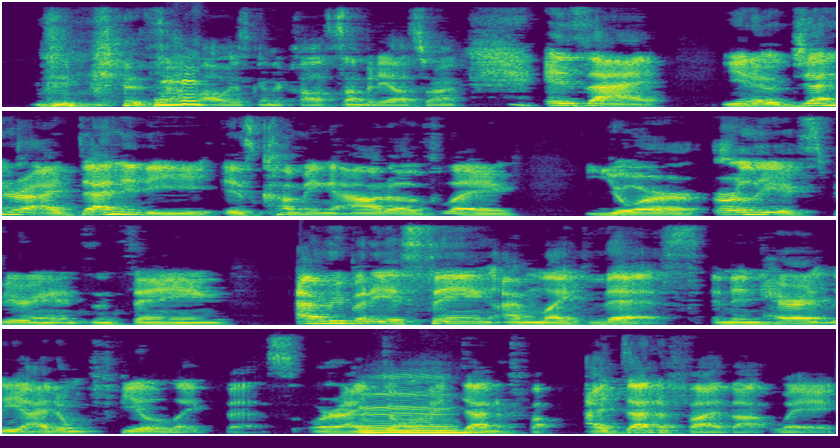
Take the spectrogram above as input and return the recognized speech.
because i'm always going to call somebody else wrong is that you know gender identity is coming out of like your early experience and saying everybody is saying i'm like this and inherently i don't feel like this or i don't Mm. identify identify that way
